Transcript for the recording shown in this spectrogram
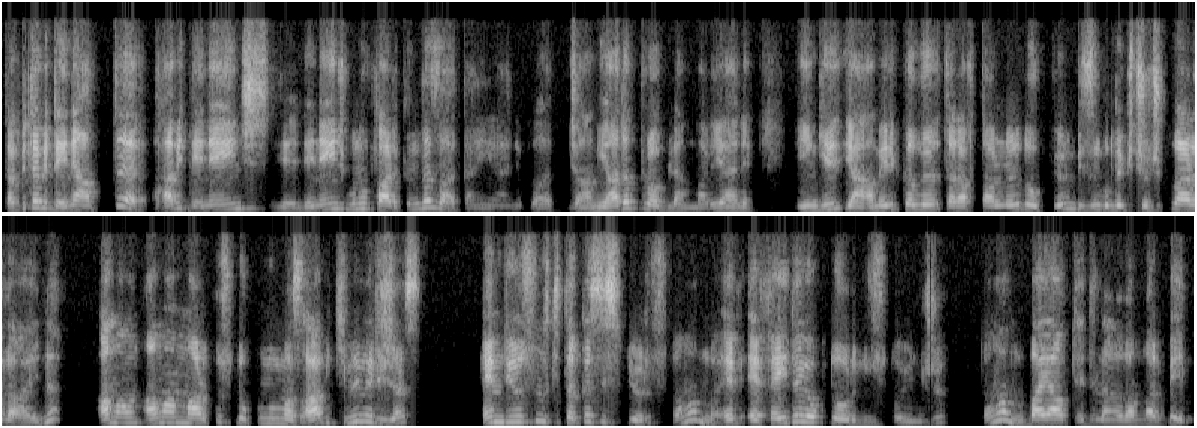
Tabii tabii dene attı. Abi deneyince, deneyince bunun farkında zaten yani. Camiada problem var. Yani İngiliz, yani Amerikalı taraftarları da okuyorum. Bizim buradaki çocuklar da aynı. Aman aman Markus dokunulmaz. Abi kimi vereceğiz? Hem diyorsunuz ki takas istiyoruz. Tamam mı? FA'de yok doğru dürüst oyuncu. Tamam mı? Buyout edilen adamlar belli.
